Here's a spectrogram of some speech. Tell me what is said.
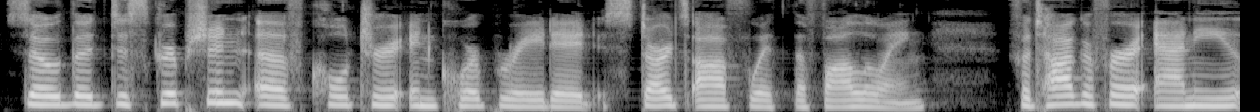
So the description of Culture Incorporated starts off with the following. Photographer Annie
